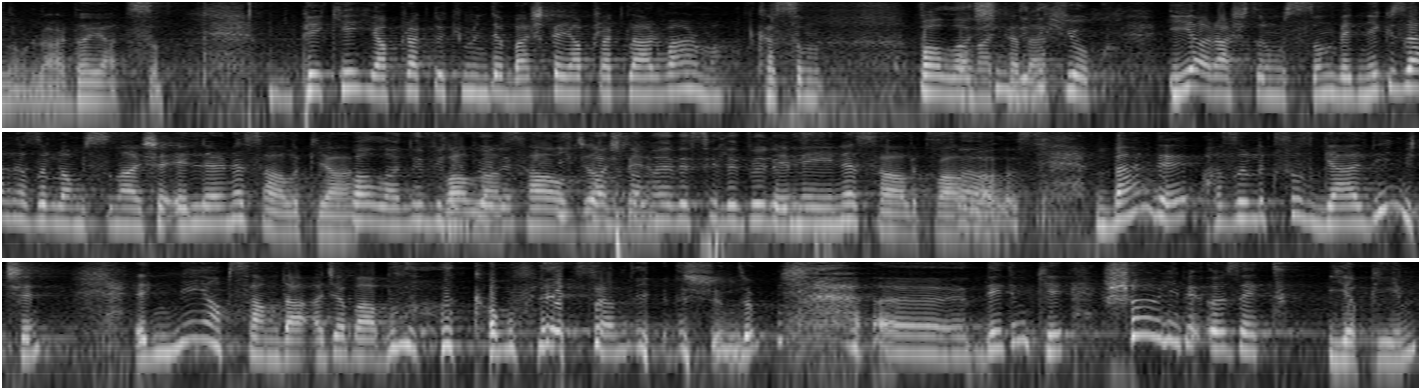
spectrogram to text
Nurlarda yatsın. Peki yaprak dökümünde başka yapraklar var mı? Kasım Vallahi şimdilik kadar. yok. İyi araştırmışsın ve ne güzel hazırlamışsın Ayşe. Ellerine sağlık ya. Vallahi ne bileyim Vallahi böyle sağ ol ilk canım başlama benim. hevesiyle böyle bir- Emeğine sağlık vallahi. Sağ olasın. Ben de hazırlıksız geldiğim için e, ne yapsam da acaba bunu kamufle etsem diye düşündüm. E, dedim ki şöyle bir özet yapayım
